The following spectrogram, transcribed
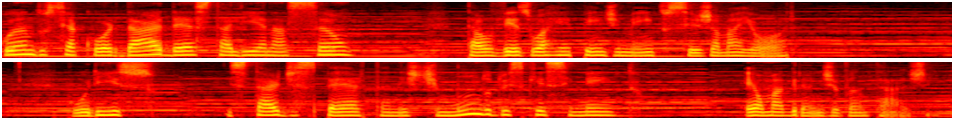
quando se acordar desta alienação, talvez o arrependimento seja maior. Por isso, estar desperta neste mundo do esquecimento é uma grande vantagem.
